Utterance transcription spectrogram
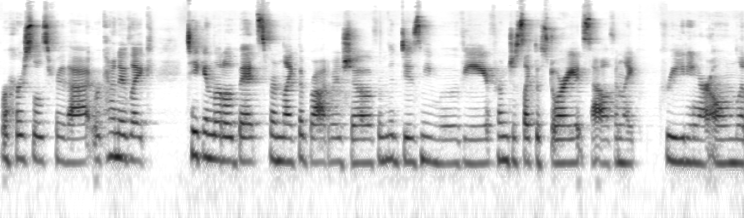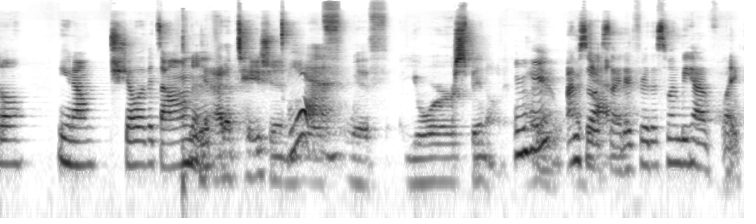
rehearsals for that. We're kind of like taking little bits from like the Broadway show, from the Disney movie, from just like the story itself, and like creating our own little, you know, show of its own. An adaptation Yeah. with with your spin on it. Mhm. Yeah, I'm so Yeah. excited for this one. We have like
